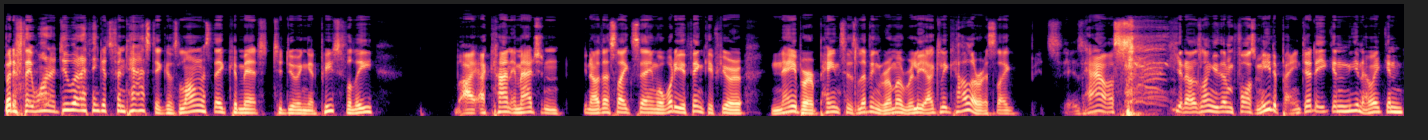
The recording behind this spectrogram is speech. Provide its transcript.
But if they want to do it, I think it's fantastic as long as they commit to doing it peacefully. I, I can't imagine You know, that's like saying, well, what do you think if your neighbor paints his living room a really ugly color? It's like, it's his house. you know, as long as he doesn't force me to paint it, he can, you know, he can,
